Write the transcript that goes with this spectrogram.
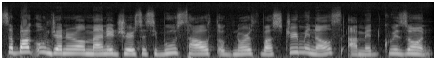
sa bagong General Manager sa Cebu South ug North Bus Terminals, Ahmed Quizon.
